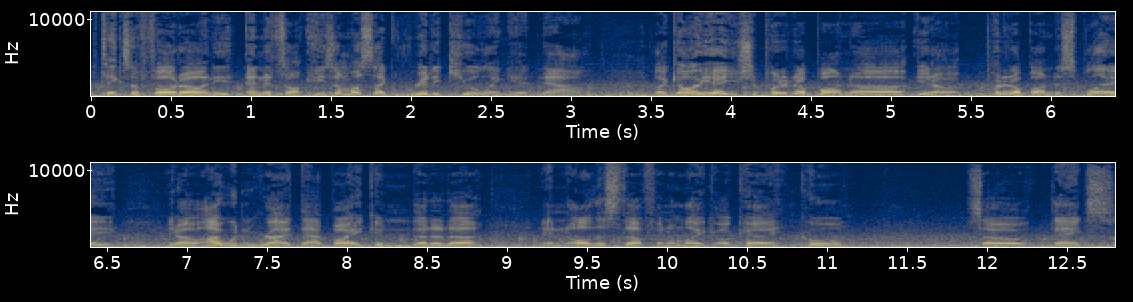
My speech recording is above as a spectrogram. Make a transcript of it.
He takes a photo, and he, and it's he's almost like ridiculing it now, like, oh yeah, you should put it up on uh, you know put it up on display. You know, I wouldn't ride that bike, and da da da, and all this stuff. And I'm like, okay, cool. So thanks,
